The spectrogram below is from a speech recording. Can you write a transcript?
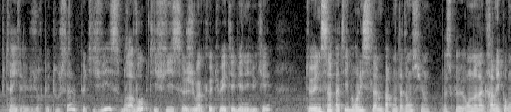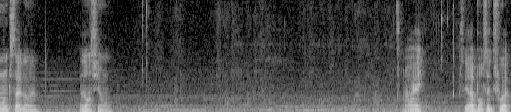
Putain, il a usurpé tout seul, petit-fils. Bravo, petit-fils. Je vois que tu as été bien éduqué. Tu as une sympathie pour l'islam, par contre, attention. Parce qu'on en a cramé pour moins que ça, quand même. Attention. Hein. Ouais. C'est vrai pour cette fois.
